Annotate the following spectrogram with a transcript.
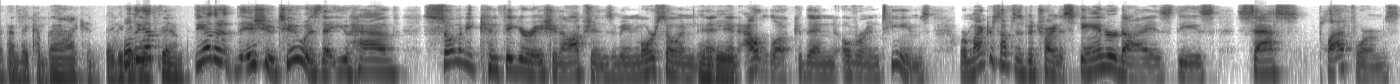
and then they come back, and maybe well, they the other, then. the other issue too is that you have so many configuration options. I mean, more so in, in, in Outlook than over in Teams, where Microsoft has been trying to standardize these SaaS platforms.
